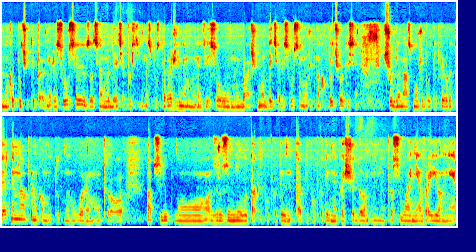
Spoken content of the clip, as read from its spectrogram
накопичити певні ресурси. За цим ведеться постійне спостереження. Ми з'ясовуємо і бачимо, де ці ресурси можуть накопичуватися, що для нас може бути пріоритетним напрямком. І тут ми говоримо про абсолютно зрозумілу тактику противника, тактику противника щодо просування в районі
